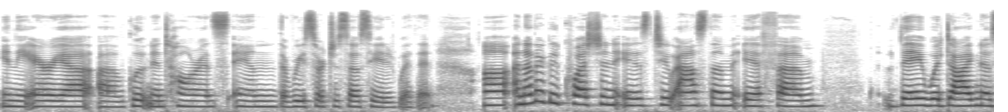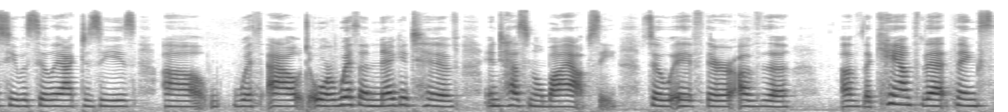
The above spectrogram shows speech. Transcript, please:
in the area of gluten intolerance and the research associated with it. Uh, another good question is to ask them if um, they would diagnose you with celiac disease uh, without or with a negative intestinal biopsy. So if they're of the of the camp that thinks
